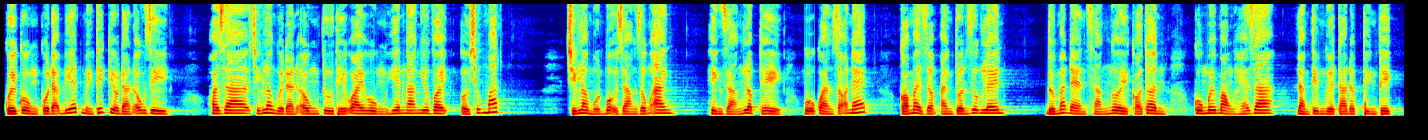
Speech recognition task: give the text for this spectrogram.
Cuối cùng cô đã biết mình thích kiểu đàn ông gì. Hóa ra chính là người đàn ông tư thế oai hùng hiên ngang như vậy ở trước mắt. Chính là muốn bộ dáng giống anh, hình dáng lập thể, ngũ quan rõ nét, có mày rậm ánh tuấn dương lên. Đôi mắt đèn sáng ngời có thần, cùng mây mỏng hé ra, làm tim người ta đập thình thịch.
